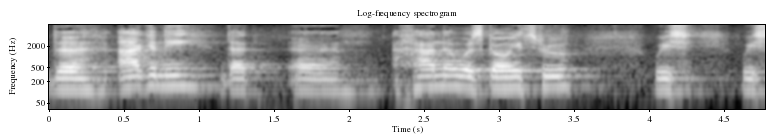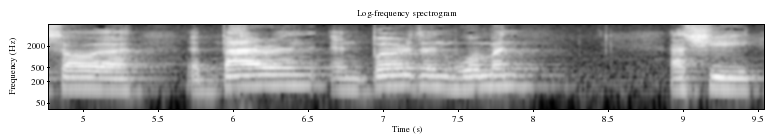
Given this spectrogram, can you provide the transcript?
the agony that uh, Hannah was going through. We, we saw a, a barren and burdened woman as she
